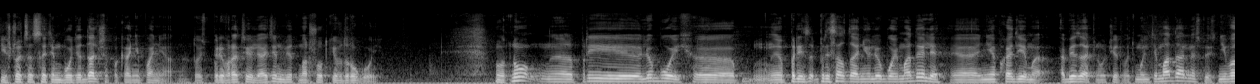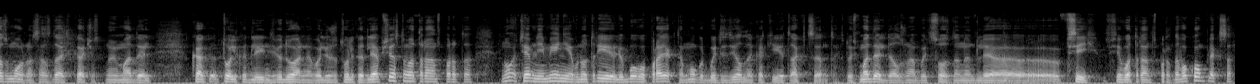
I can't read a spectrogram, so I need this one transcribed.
И что с этим будет дальше, пока непонятно. То есть превратили один вид маршрутки в другой. Вот, ну, э, при, любой, э, при, при создании любой модели э, необходимо обязательно учитывать мультимодальность, то есть невозможно создать качественную модель как только для индивидуального или же только для общественного транспорта, но тем не менее внутри любого проекта могут быть сделаны какие-то акценты. То есть модель должна быть создана для всей, всего транспортного комплекса,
